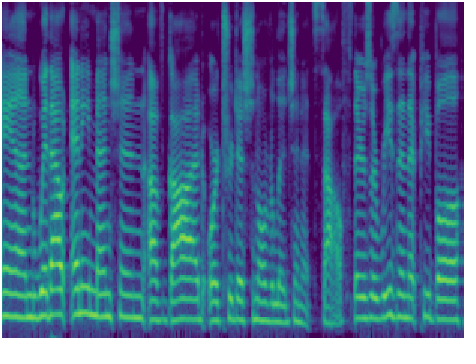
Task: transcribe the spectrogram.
and without any mention of God or traditional religion itself. There's a reason that people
